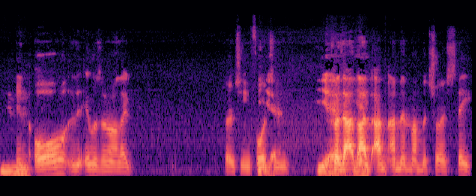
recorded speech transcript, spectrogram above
mm, in all, it was around like 13, 14. yeah, because yeah, I've, I'm, I'm in my mature state.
